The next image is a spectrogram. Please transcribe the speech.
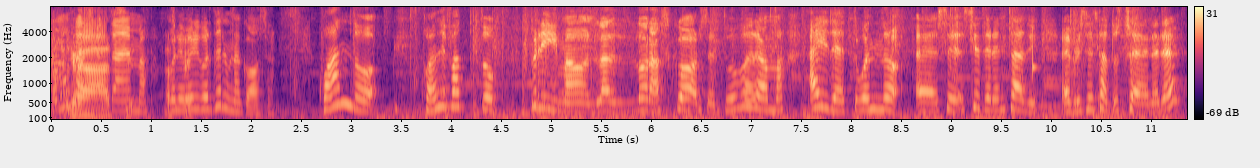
Comunque, Grazie. aspetta, Emma, volevo Aspetta. ricordare una cosa. Quando, quando hai fatto prima, la- l'ora scorsa, il tuo programma, hai detto quando eh, se- siete entrati, hai presentato Cenere,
